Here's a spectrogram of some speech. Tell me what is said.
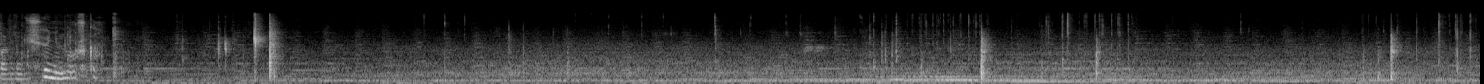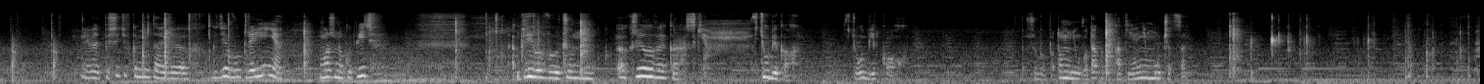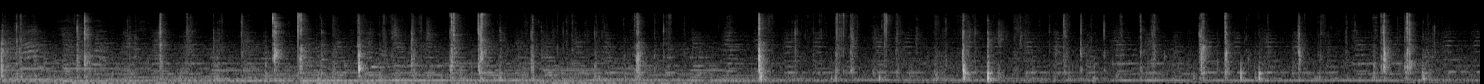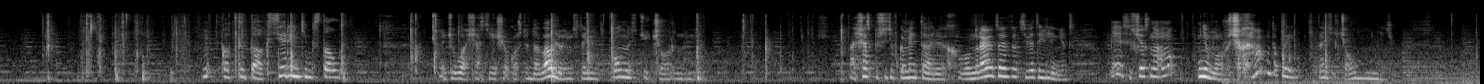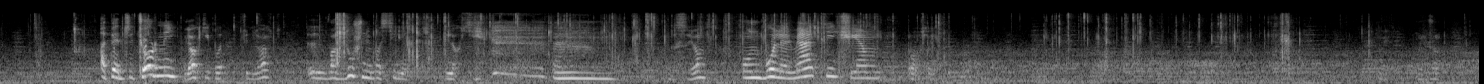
добавим еще немножко. Где в Украине можно купить акриловые, акриловые краски в тюбиках. В тюбиках. Чтобы потом не вот так вот, как я, не мучаться. Ничего, сейчас я еще кое-что добавлю, он станет полностью черным. А сейчас пишите в комментариях, вам нравится этот цвет или нет. Мне, если честно, ну, немножечко. Он такой, знаете, черный. Опять же, черный, легкий, легкий э, воздушный пластилин. Легкий. Эм, он более мягкий, чем прошлый.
